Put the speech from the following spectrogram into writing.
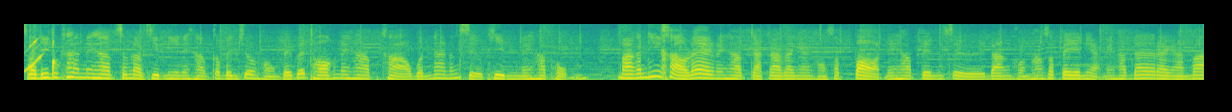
สวัสดีทุกท่านนะครับสำหรับคลิปนี้นะครับก็เป็นช่วงของ Paper Talk นะครับข่าวบนหน้าหนังสือพิมพ์นะครับผมมากันที่ข่าวแรกนะครับจากการรายงานของสปอร์ตนะครับเป็นสื่อดังของทางสเปนเนี่ยนะครับได้รายงานว่า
